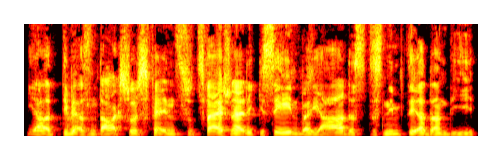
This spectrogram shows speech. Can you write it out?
ja, diversen Dark Souls-Fans so zweischneidig gesehen, weil ja, das, das nimmt ja dann die,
